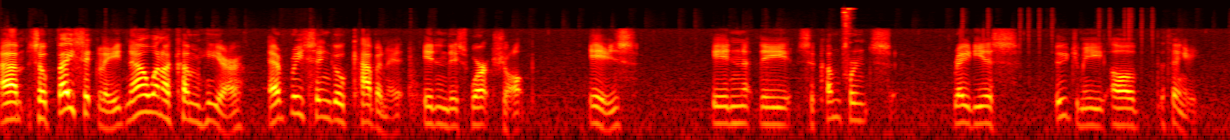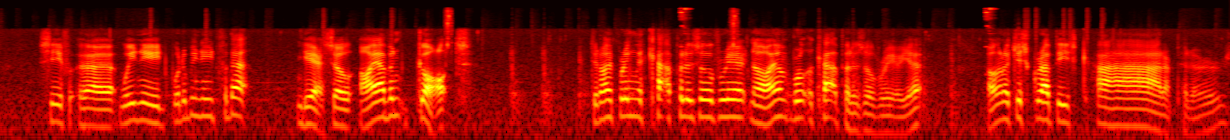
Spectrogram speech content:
Um, so basically, now when I come here, every single cabinet in this workshop is in the circumference radius Ujimi of the thingy. See if uh, we need, what do we need for that? Yeah, so I haven't got, did I bring the caterpillars over here? No, I haven't brought the caterpillars over here yet. I'm going to just grab these caterpillars.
